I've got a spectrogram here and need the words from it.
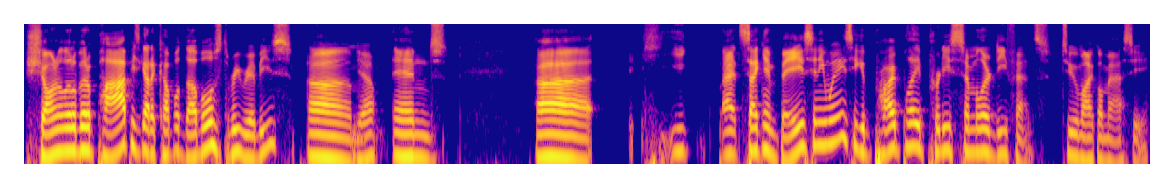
shown a little bit of pop. He's got a couple doubles, three ribbies. Um Yeah. and uh he at second base anyways he could probably play pretty similar defense to michael massey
